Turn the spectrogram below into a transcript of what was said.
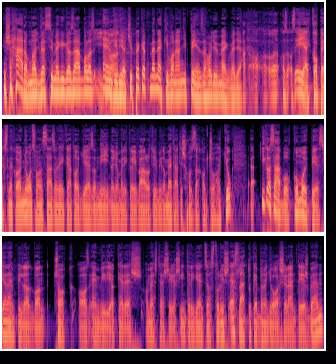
és a három nagy veszi meg igazából az Így Nvidia van. csipeket, mert neki van annyi pénze, hogy ő megvegye. Hát az, az AI Capexnek a 80%-át adja ez a négy nagy amerikai vállalat, hogy még a metát is hozzákapcsolhatjuk. Igazából komoly pénz jelen pillanatban csak az Nvidia keres a mesterséges intelligencia sztori, és ezt láttuk ebben a gyors jelentésben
